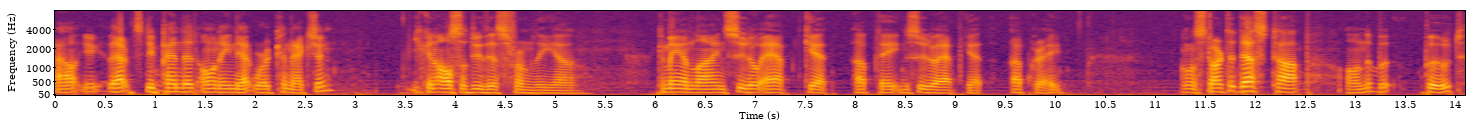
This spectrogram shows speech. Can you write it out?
out. You, that's dependent on a network connection. You can also do this from the uh, command line sudo apt get update and sudo apt get upgrade. I'm going to start the desktop on the boot.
